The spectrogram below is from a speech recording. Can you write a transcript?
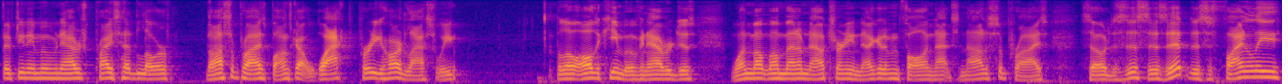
50 day moving average, price head lower. Not a surprise. Bonds got whacked pretty hard last week below all the key moving averages. One month momentum now turning negative and falling. That's not a surprise. So does this is it? This is finally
